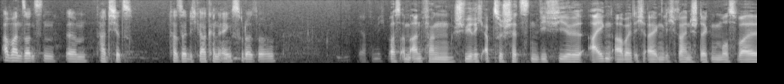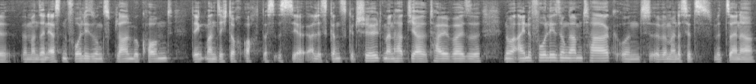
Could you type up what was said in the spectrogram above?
Aber ansonsten ähm, hatte ich jetzt tatsächlich gar keine Ängste oder Sorgen. Für mich war es am Anfang schwierig abzuschätzen, wie viel Eigenarbeit ich eigentlich reinstecken muss, weil wenn man seinen ersten Vorlesungsplan bekommt, denkt man sich doch, ach, das ist ja alles ganz gechillt. Man hat ja teilweise nur eine Vorlesung am Tag und äh, wenn man das jetzt mit seiner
